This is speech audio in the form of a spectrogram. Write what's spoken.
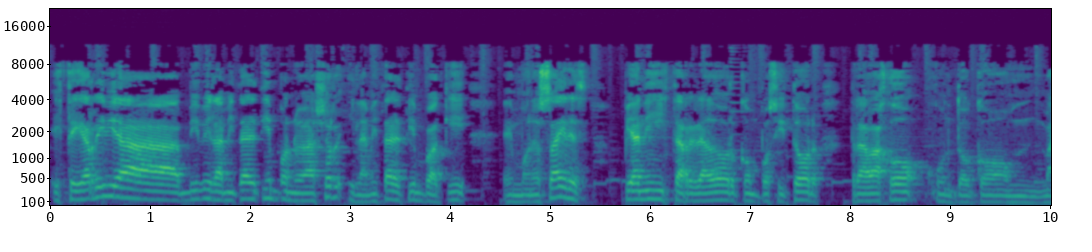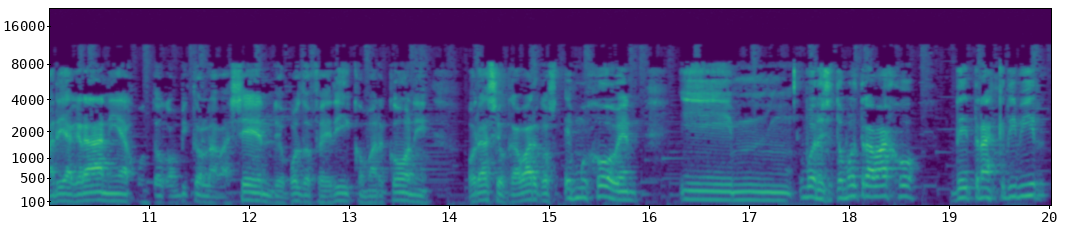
Estigarribia vive la mitad del tiempo en Nueva York y la mitad del tiempo aquí en Buenos Aires pianista, arreglador, compositor, trabajó junto con María Grania, junto con Víctor Lavallén, Leopoldo Federico, Marconi, Horacio Cabarcos, es muy joven y mm, bueno, se tomó el trabajo de transcribir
